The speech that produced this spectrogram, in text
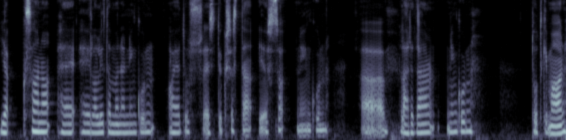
ja Xana, he, heillä oli tämmöinen niin kuin ajatus esityksestä, jossa niin kuin, ää, lähdetään niin kuin, tutkimaan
